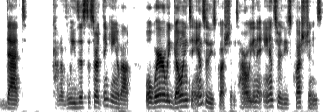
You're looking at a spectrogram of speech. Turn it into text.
that kind of leads us to start thinking about well, where are we going to answer these questions? How are we going to answer these questions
